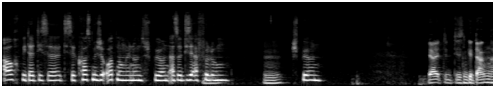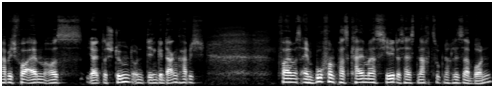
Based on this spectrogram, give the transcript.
auch wieder diese, diese kosmische Ordnung in uns spüren, also diese Erfüllung mhm. spüren. Ja, diesen Gedanken habe ich vor allem aus, ja, das stimmt, und den Gedanken habe ich vor allem aus einem Buch von Pascal Massier, das heißt Nachtzug nach Lissabon,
